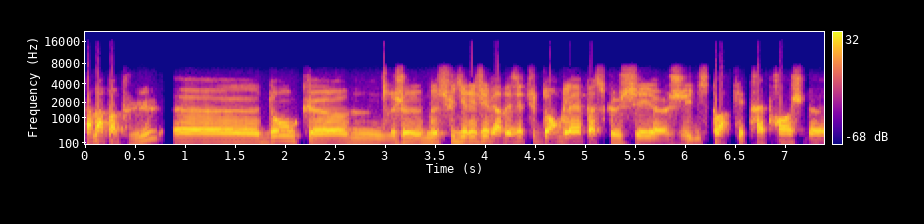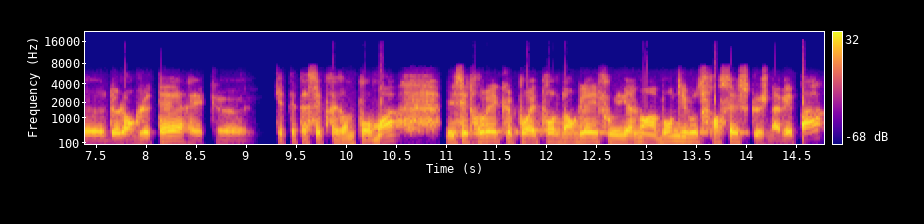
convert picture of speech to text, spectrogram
Ça m'a pas plu, donc je me suis dirigé vers des études d'anglais parce que j'ai j'ai une histoire qui est très proche de, de l'Angleterre et que qui était assez présente pour moi. Mais c'est trouvé que pour être prof d'anglais, il faut également un bon niveau de français, ce que je n'avais pas.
